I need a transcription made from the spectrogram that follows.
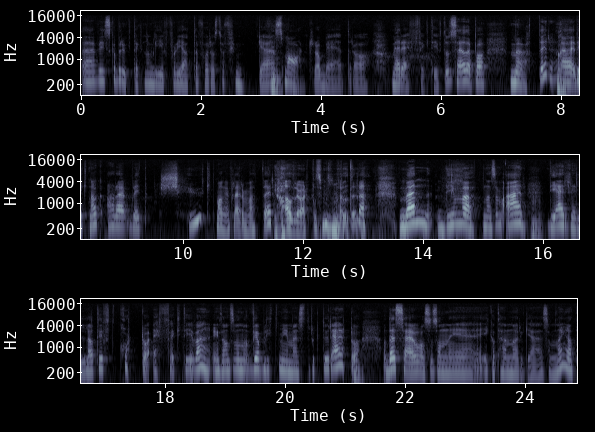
eh, vi skal bruke teknologi fordi at det får oss til å Funke. smartere og bedre og mer effektivt. Og du ser jo det på møter. Eh, Riktignok har det blitt sjukt mange flere møter. Ja. Aldri vært på så mye møter. jeg. Men de møtene som er, Mm. de er relativt korte og effektive. Sånn vi har blitt mye mer strukturert. Og, og det ser jeg jo også sånn i IKT Norge-sammenheng, at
